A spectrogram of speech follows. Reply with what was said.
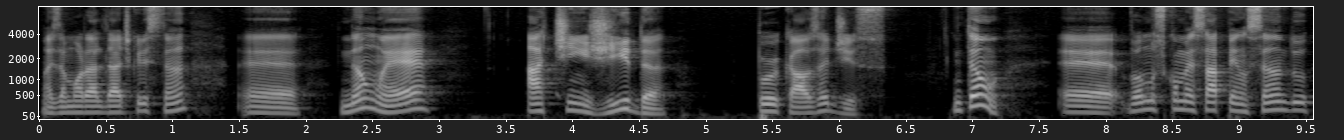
Mas a moralidade cristã é, não é atingida por causa disso. Então, é, vamos começar pensando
